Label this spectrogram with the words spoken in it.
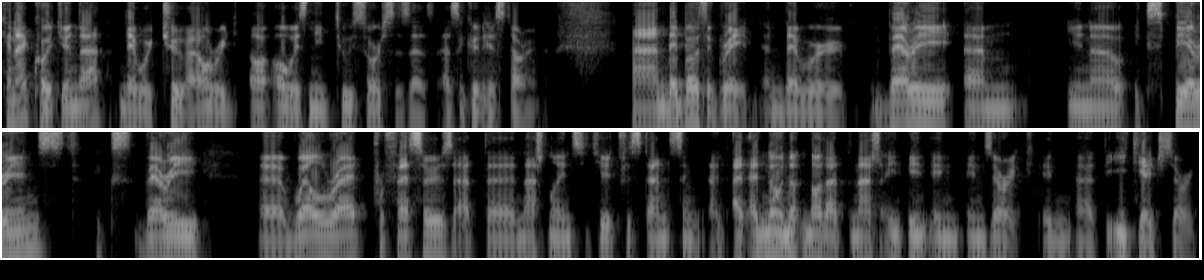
can I quote you in that? There were two. I already always need two sources as as a good historian and they both agreed and they were very um, you know, experienced, ex- very uh, well-read professors at the National Institute for Standards. And uh, no, not, not at the national in in in Zurich, in uh, the ETH Zurich.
